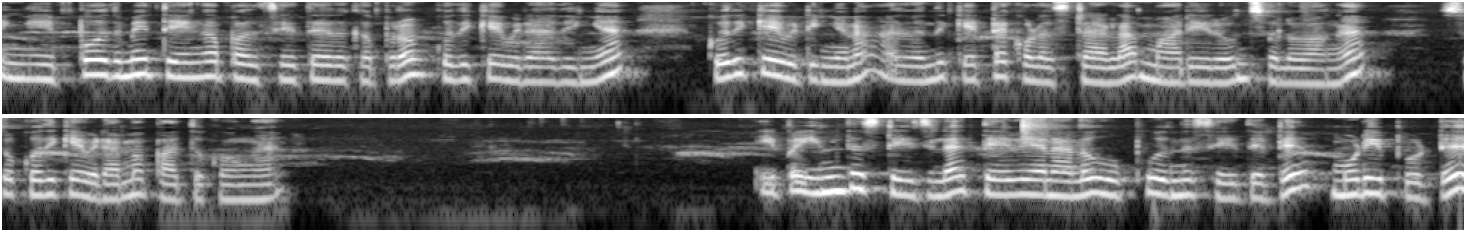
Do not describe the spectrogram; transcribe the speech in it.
நீங்கள் எப்போதுமே தேங்காய் பால் சேர்த்ததுக்கப்புறம் கொதிக்க விடாதீங்க. கொதிக்க விட்டிங்கன்னா அது வந்து கெட்ட கொலஸ்ட்ராலாக மாறிடும்னு சொல்லுவாங்க. ஸோ கொதிக்க விடாமல் பார்த்துக்கோங்க. இப்போ இந்த ஸ்டேஜில் தேவையான அளவு உப்பு வந்து சேர்த்துட்டு மூடி போட்டு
